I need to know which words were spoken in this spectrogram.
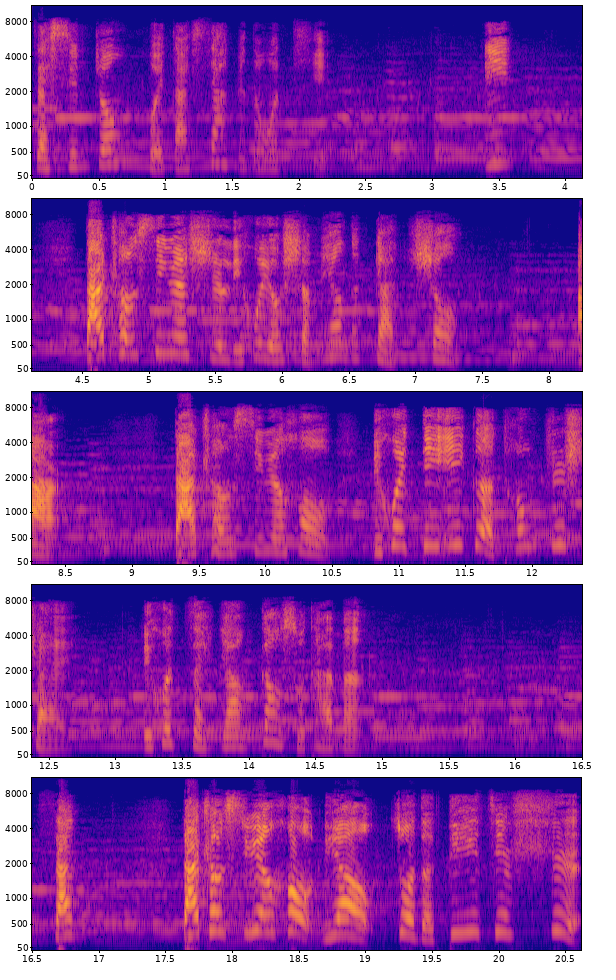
在心中回答下面的问题：一、达成心愿时你会有什么样的感受？二、达成心愿后，你会第一个通知谁？你会怎样告诉他们？三，达成心愿后，你要做的第一件事、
